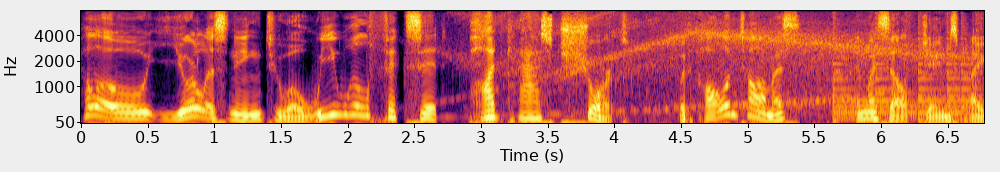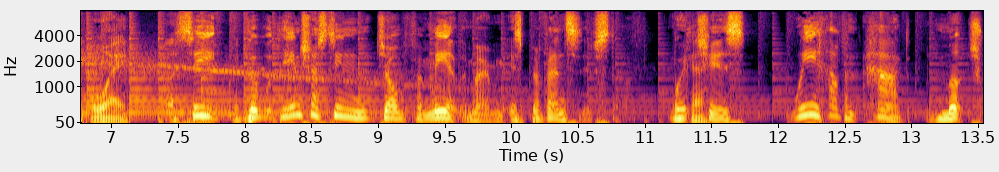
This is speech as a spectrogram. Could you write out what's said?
Hello, you're listening to a We Will Fix It podcast short with Colin Thomas and myself, James Piecowye. See, the, the interesting job for me at the moment is preventative stuff, which Okay. is we haven't had much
